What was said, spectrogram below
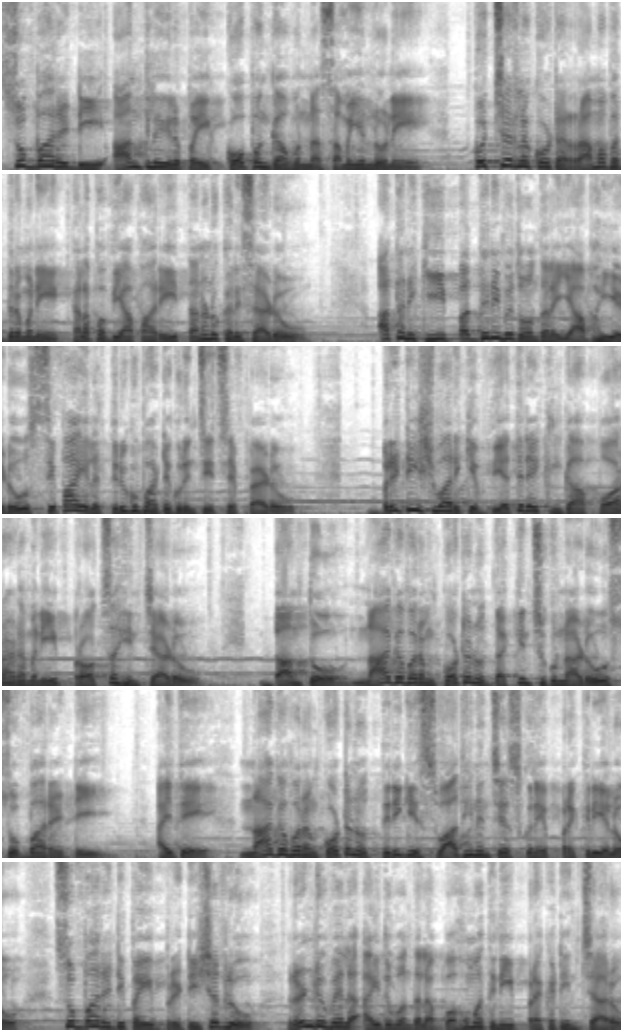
సుబ్బారెడ్డి ఆంగ్లేయులపై కోపంగా ఉన్న సమయంలోనే కొచ్చెర్లకోట రామభద్రమనే కలప వ్యాపారి తనను కలిశాడు. అతనికి పద్దెనిమిది వందల యాభై ఏడు సిపాయిల తిరుగుబాటు గురించి చెప్పాడు. బ్రిటిష్ వారికి వ్యతిరేకంగా పోరాడమని ప్రోత్సహించాడు. దాంతో నాగవరం కోటను దక్కించుకున్నాడు సుబ్బారెడ్డి. అయితే నాగవరం కోటను తిరిగి స్వాధీనం చేసుకునే ప్రక్రియలో సుబ్బారెడ్డిపై బ్రిటిషర్లు రెండు వేల ఐదు వందల బహుమతిని ప్రకటించారు.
